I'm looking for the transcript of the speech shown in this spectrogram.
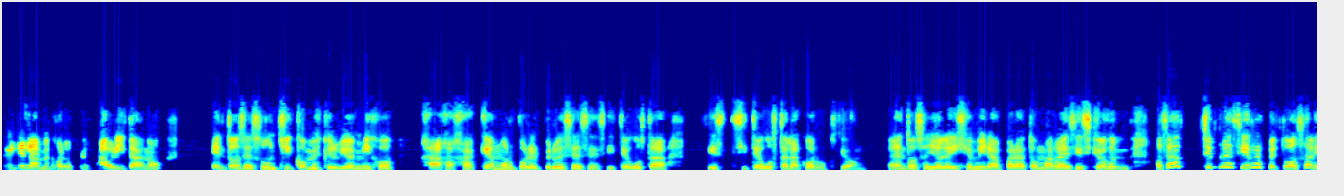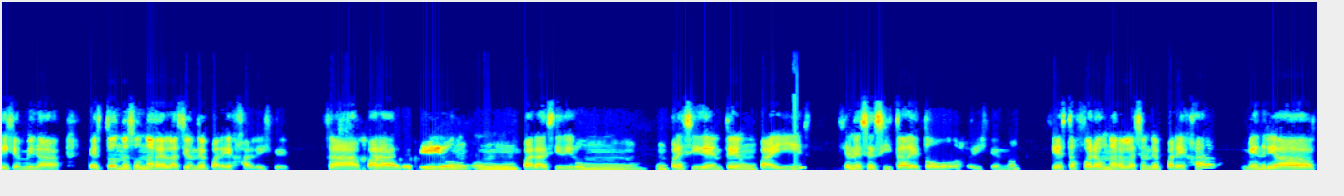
es la mejor opción ahorita, ¿no? Entonces un chico me escribió y me dijo, ja, ja, ja, qué amor por el Perú es ese si te gusta, si, si te gusta la corrupción. Entonces yo le dije, mira, para tomar la decisión, o sea, siempre así respetuosa, le dije, mira, esto no es una relación de pareja, le dije. O sea, para decidir un, un, para decidir un, un presidente en un país se necesita de todos, dije, ¿no? Si esta fuera una relación de pareja, vendría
